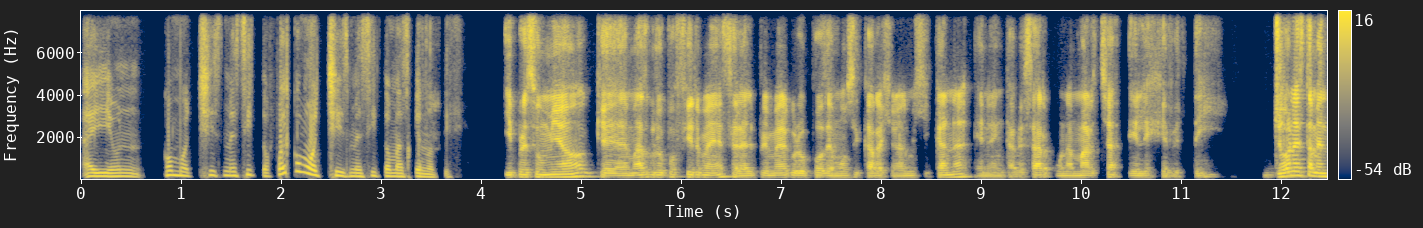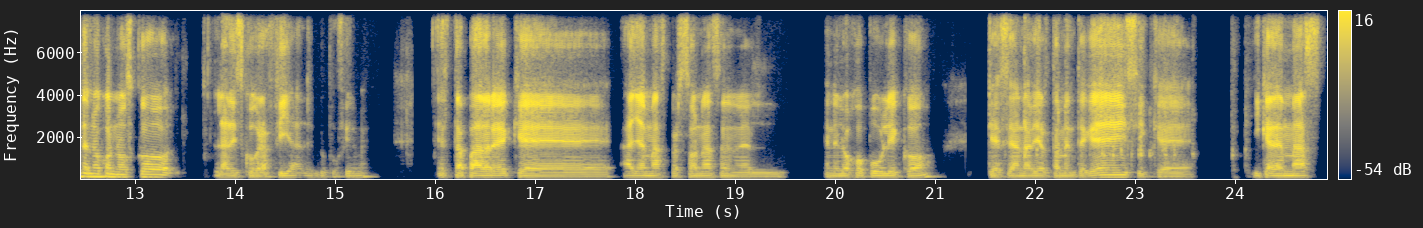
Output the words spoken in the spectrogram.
ahí un como chismecito, fue como chismecito más que noticia y presumió que además Grupo Firme será el primer grupo de música regional mexicana en encabezar una marcha LGBT. Yo honestamente no conozco la discografía del Grupo Firme. Está padre que haya más personas en el, en el ojo público que sean abiertamente gays y que, y que además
